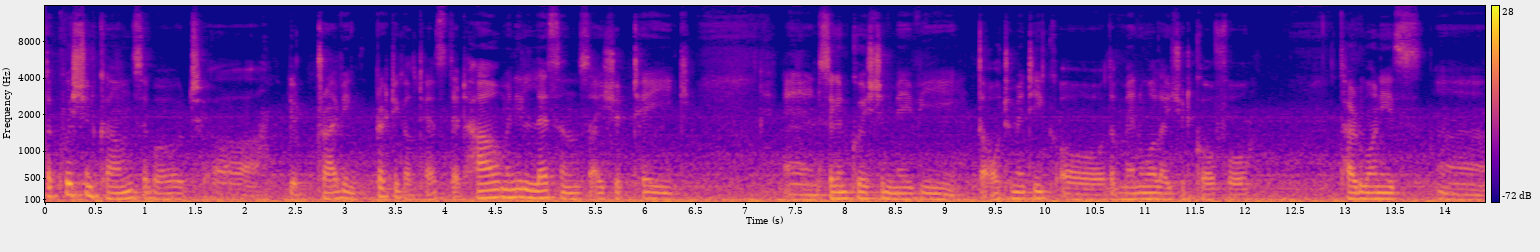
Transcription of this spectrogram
the question comes about uh, your driving practical test that how many lessons I should take and second question may be the automatic or the manual I should go for third one is uh,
